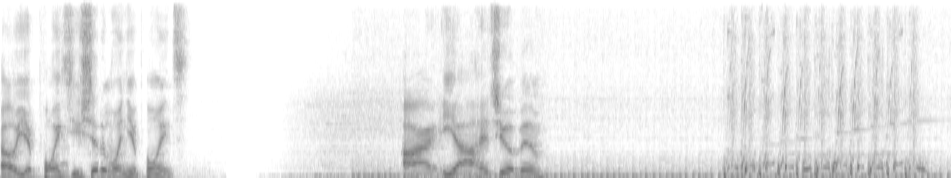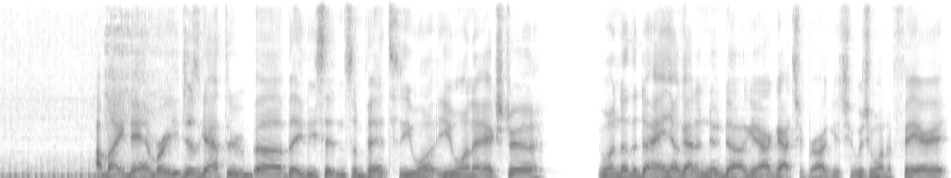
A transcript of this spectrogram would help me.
Oh, your points? You should have won your points. All right, yeah, I'll hit you up, Em. I'm like, damn, bro, you just got through uh, babysitting some pets. You want you want an extra? You want another dog? And you got a new dog. Yeah, I got you, bro. I get you. What you want? A ferret?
